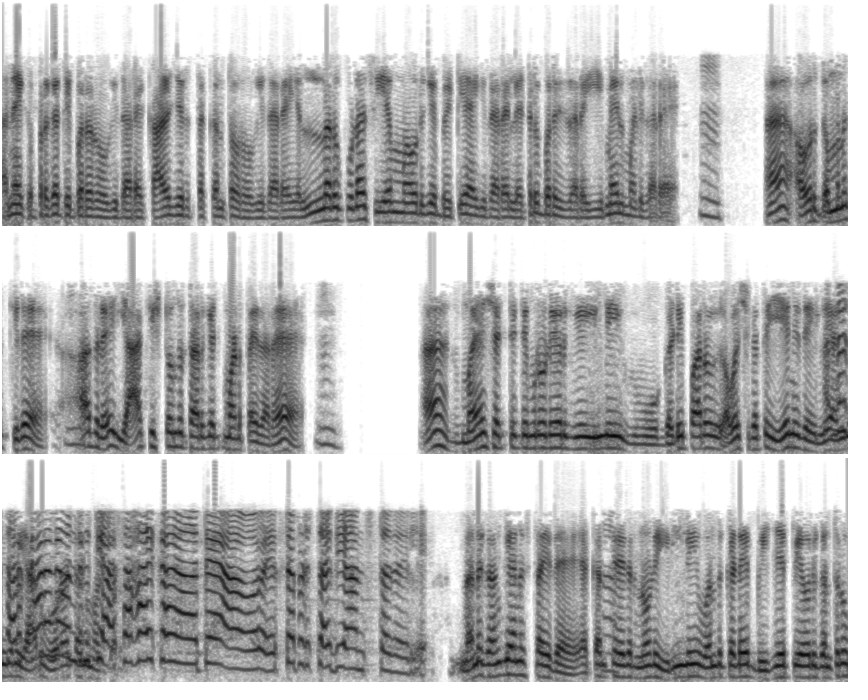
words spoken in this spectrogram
ಅನೇಕ ಪ್ರಗತಿಪರರು ಹೋಗಿದ್ದಾರೆ ಕಾಳಜಿ ಇರತಕ್ಕಂಥವ್ರು ಹೋಗಿದ್ದಾರೆ. ಎಲ್ಲರೂ ಕೂಡ ಸಿಎಂ ಅವರಿಗೆ ಭೇಟಿಯಾಗಿದ್ದಾರೆ ಲೆಟರ್ ಬರೆದಿದ್ದಾರೆ ಇಮೇಲ್ ಮಾಡಿದ್ದಾರೆ. ಹ್ಮ್. ಆ, ಅವ್ರ ಗಮನಕ್ಕಿದೆ. ಆದ್ರೆ ಯಾಕೆ ಇಷ್ಟೊಂದು ಟಾರ್ಗೆಟ್ ಮಾಡ್ತಾ ಇದ್ದಾರೆ ಹ್ಮ್. ಆ, ಮಹೇಶ್ ಶೆಟ್ಟಿ ತಿಮ್ರೋಡಿ ಅವ್ರಿಗೆ ಇಲ್ಲಿ ಗಡಿಪಾರು ಅವಶ್ಯಕತೆ ಏನಿದೆ ಇಲ್ಲಿ? ಅಂದ್ರೆ ಹಂಗಿದ್ರೆ ಯಾರು ಸರ್ಕಾರನೇ ಒಂದ್ ಹೋರಾಟ ರೀತಿ ಅಸಹಾಯಕತೆ ಆ, ವ್ಯಕ್ತಪಡಿಸ್ತಾ ಇದೆಯಾ ಅನ್ಸ್ತದೆ ಇಲ್ಲಿ? ನನಗೆ ಹಂಗೆ ಅನಿಸ್ತಾ ಇದೆ. ಯಾಕಂತ ಹೇಳಿದ್ರೆ ನೋಡಿ ಇಲ್ಲಿ ಒಂದ್ ಕಡೆ ಬಿಜೆಪಿ ಅವ್ರಿಗಂತರೂ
